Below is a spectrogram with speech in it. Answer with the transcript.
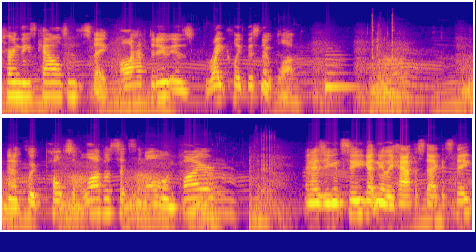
turn these cows into steak. All I have to do is right click this note block and a quick pulse of lava sets them all on fire. And as you can see, you got nearly half a stack of steak.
